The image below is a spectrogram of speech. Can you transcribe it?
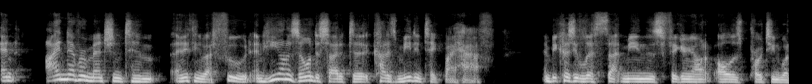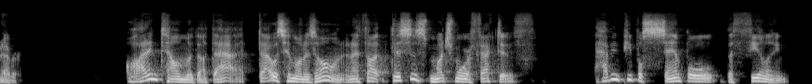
And I never mentioned to him anything about food. And he on his own decided to cut his meat intake by half. And because he lists, that means figuring out all his protein, whatever. Oh, I didn't tell him about that. That was him on his own. And I thought this is much more effective. Having people sample the feeling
